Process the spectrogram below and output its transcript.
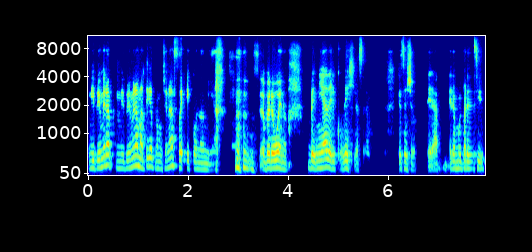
Mi, primera, mi primera materia promocional fue economía, pero bueno, venía del colegio, o sea, qué sé yo, era, era muy parecido.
